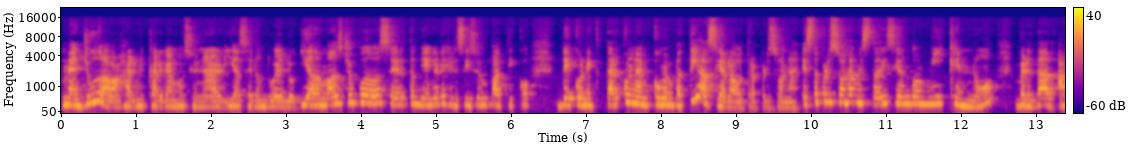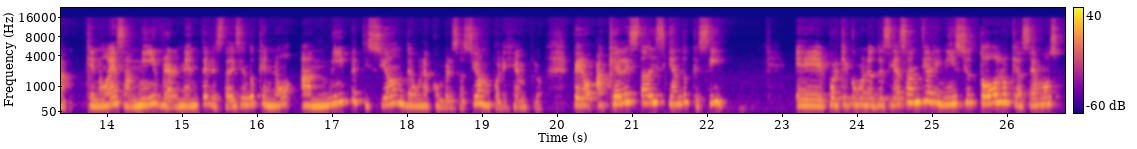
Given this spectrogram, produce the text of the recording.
me ayuda a bajar mi carga emocional y hacer un duelo. Y además yo puedo hacer también el ejercicio empático de conectar con, la, con empatía hacia la otra persona. Esta persona me está diciendo a mí que no, ¿verdad? Que no es a mí realmente, le está diciendo que no a mi petición de una conversación, por ejemplo. Pero ¿a qué le está diciendo que sí? Eh, porque como nos decía Santi al inicio, todo lo que hacemos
